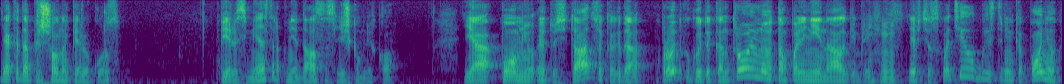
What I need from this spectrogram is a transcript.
Я когда пришел на первый курс, первый семестр мне дался слишком легко. Я помню эту ситуацию, когда проводят какую-то контрольную, там по линейной алгебре. Uh-huh. Я все схватил, быстренько понял.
